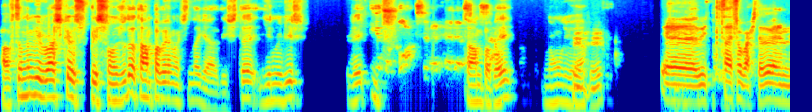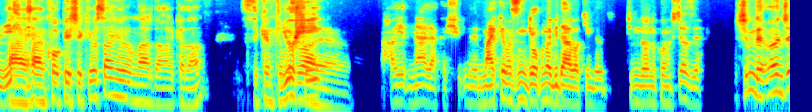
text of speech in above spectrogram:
Haftanın bir başka sürpriz sonucu da Tampa Bay maçında geldi işte. 21 ve 3 Tampa Bay. Ne oluyor Hı ya? hı. Ee, bir sayfa başladı önemli değil. Ha, sen kopya çekiyorsan yorumlarda arkadan. Sıkıntımız Yo, var şey- ya. Hayır ne alaka? Şimdi Mike Evans'ın drop'una bir daha bakayım dedim. Şimdi onu konuşacağız ya. Şimdi önce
